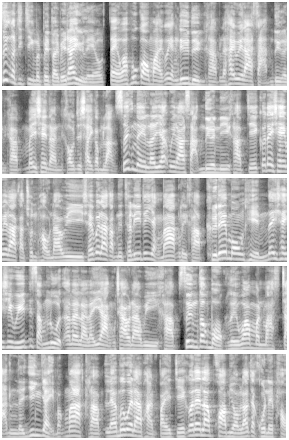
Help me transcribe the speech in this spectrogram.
ซึ่งเอาจริง ๆ มันเป็นไปไม่ได้อยู่แล้ว แต่ว่าผู้กองไมล์ก็ยังดื้อดึงครับและให้เวลา 3 เดือนครับไม่เช่นั้นเขาจะใช้กำลัง ซึ่งในระยะเวลา 3 เดือนนี้ครับเจคก็ได้ใช้เวลากับชนเผ่านาวีใช้เวลากับเนเธอรี่ได้อย่างมากเลยครับ คือได้มองเห็นได้ใช้ชีวิตได้สำรวจอะไรหลาย ๆ อย่างของชาวนาวีครับ ซึ่งต้องบอกเลยว่ามันมหัศจรรย์และยิ่งใหญ่มาก ๆ ครับ แล้วเมื่อเวลาผ่านไปเจคก็ได้รับความยอมรับจากคนในเผ่า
